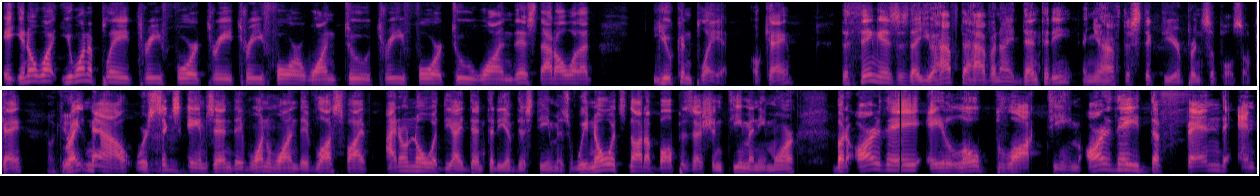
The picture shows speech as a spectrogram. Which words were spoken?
It- you know what? You want to play three, four, three, three, four, one, two, three, four, two, one, this, that, all of that you can play it okay the thing is is that you have to have an identity and you have to stick to your principles okay, Okay. right now we're six mm-hmm. games in they've won one they've lost five i don't know what the identity of this team is we know it's not a ball possession team anymore but are they a low block team are they defend and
